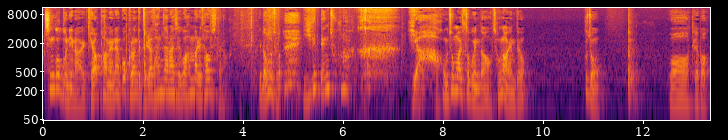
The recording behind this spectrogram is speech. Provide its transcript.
친구분이나 개업하면은 꼭 그런 데 들려서 한잔 하시고 한 마리 사오시더라고요. 너무 좋아. 이게 땡초구나. 이야, 엄청 맛있어 보인다. 장난 아닌데요? 그죠? 와, 대박.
